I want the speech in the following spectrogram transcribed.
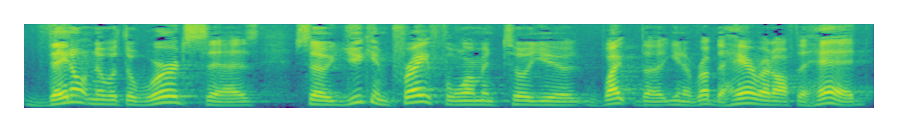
They don't know what the Word says, so you can pray for them until you wipe the, you know, rub the hair right off the head,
